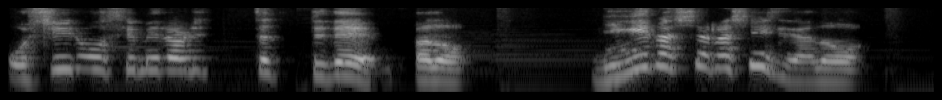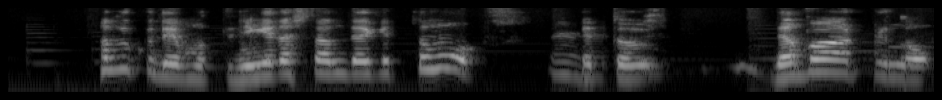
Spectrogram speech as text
お城を攻められちゃってて、あの、逃げ出したらしいんですね。あの、家族でもって逃げ出したんだけども、うんえっと、ナバールの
